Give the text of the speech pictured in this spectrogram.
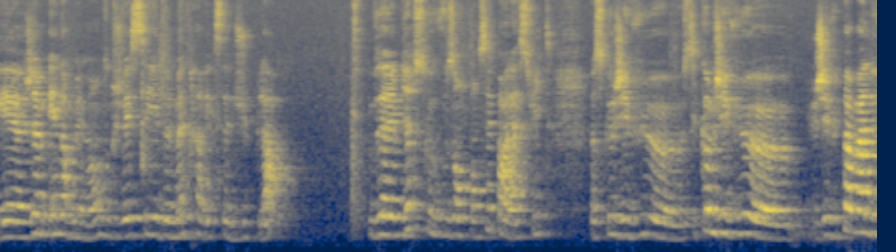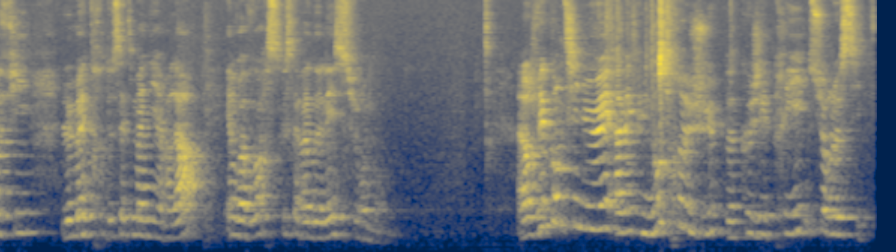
Et euh, j'aime énormément, donc je vais essayer de le mettre avec cette jupe là. Vous allez me dire ce que vous en pensez par la suite, parce que j'ai vu, c'est comme j'ai vu, j'ai vu pas mal de filles le mettre de cette manière là, et on va voir ce que ça va donner sur nous. Alors je vais continuer avec une autre jupe que j'ai pris sur le site.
